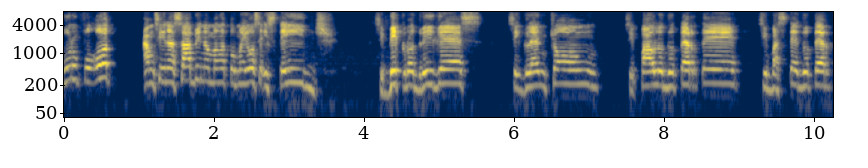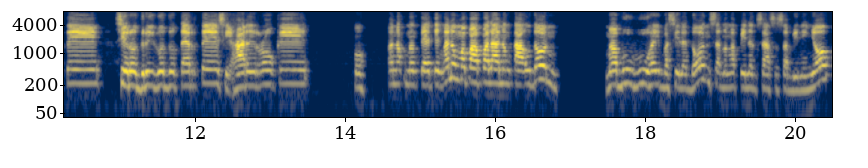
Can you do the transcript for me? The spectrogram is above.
puro puot ang sinasabi ng mga tumayo sa stage, si Vic Rodriguez, si Glenn Chong, si Paulo Duterte, si Baste Duterte, si Rodrigo Duterte, si Harry Roque. Oh, Anak ng teteng, anong mapapala ng tao doon? Mabubuhay ba sila doon sa mga pinagsasasabi ninyo?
